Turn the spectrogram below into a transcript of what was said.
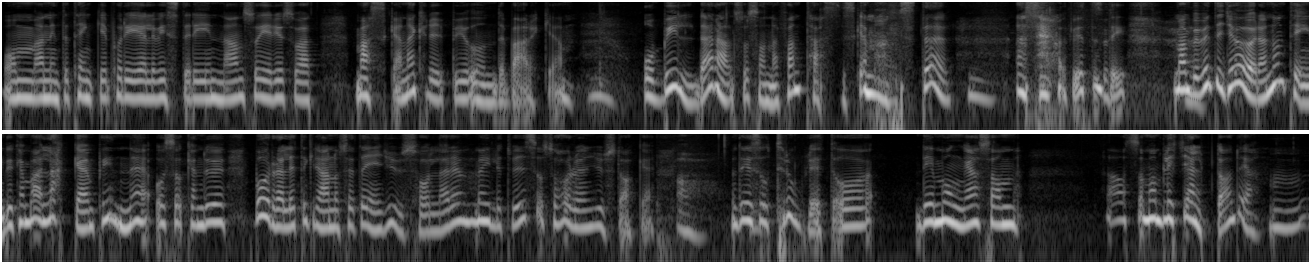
Om man inte tänker på det eller visste det innan så är det ju så att maskarna kryper ju under barken. Och bildar alltså sådana fantastiska mönster. Alltså jag vet inte. Man behöver inte göra någonting. Du kan bara lacka en pinne och så kan du borra lite grann och sätta i en ljushållare möjligtvis och så har du en ljusstake. Ja. Och det är så otroligt och det är många som, ja, som har blivit hjälpta av det. Mm.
